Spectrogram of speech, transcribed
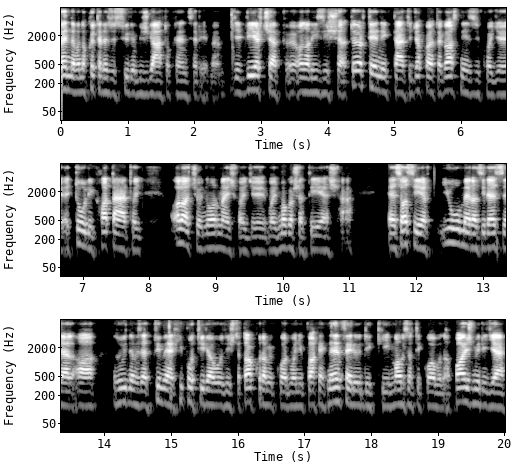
benne van a kötelező szűrővizsgálatok rendszerében. Egy vércsepp analízissel történik, tehát gyakorlatilag azt nézzük, hogy egy tólik határt, hogy alacsony, normális vagy, vagy magas a TSH. Ez azért jó, mert azért ezzel a, az úgynevezett primer hipotireózis, tehát akkor, amikor mondjuk valakinek nem fejlődik ki magzati korban a pajzsmirigye,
